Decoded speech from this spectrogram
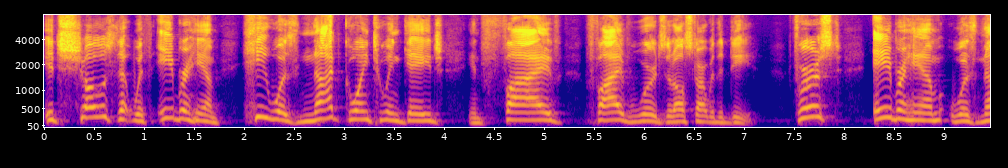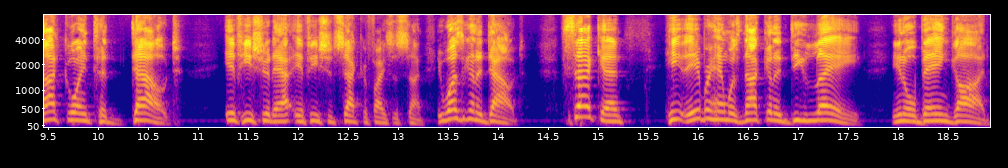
it shows that with Abraham, he was not going to engage in five five words that all start with a D. First, Abraham was not going to doubt if he should if he should sacrifice his son. He wasn't going to doubt. Second, he, Abraham was not going to delay in obeying God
